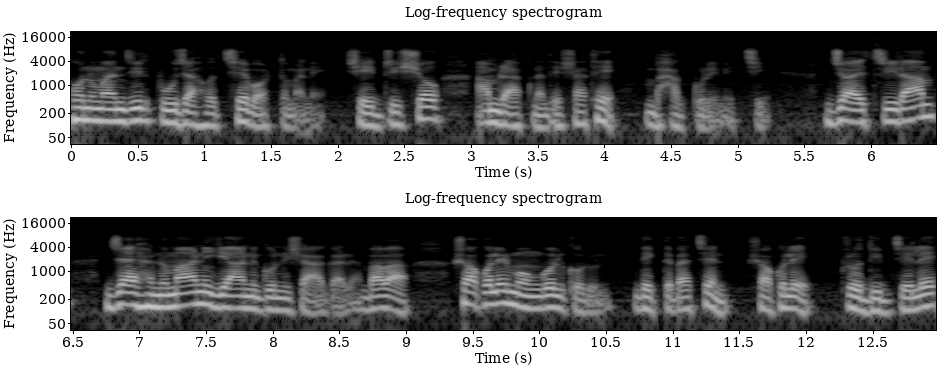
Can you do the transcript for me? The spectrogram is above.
হনুমানজির পূজা হচ্ছে বর্তমানে। সেই দৃশ্য আমরা আপনাদের সাথে ভাগ করে নিচ্ছি। জয় শ্রীরাম, জয় হনুমান জ্ঞান গুণ সাগর। বাবা, সকলের মঙ্গল করুন। দেখতে পাচ্ছেন, সকলে প্রদীপ জেলে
